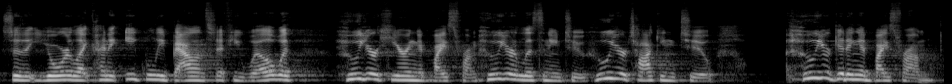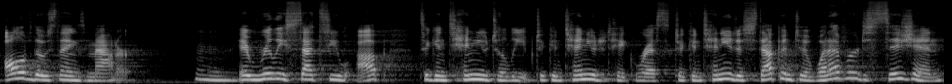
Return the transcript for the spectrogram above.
so that you're like kind of equally balanced, if you will, with who you're hearing advice from, who you're listening to, who you're talking to, who you're getting advice from. All of those things matter. Mm. It really sets you up to continue to leap, to continue to take risks, to continue to step into whatever decision,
